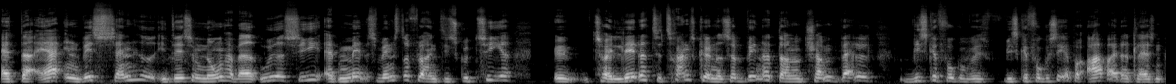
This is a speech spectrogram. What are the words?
at der er en vis sandhed i det, som nogen har været ude at sige, at mens venstrefløjen diskuterer øh, toiletter til transkønnet, så vinder Donald Trump valget. Vi skal, fokus- vi skal fokusere på arbejderklassen,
